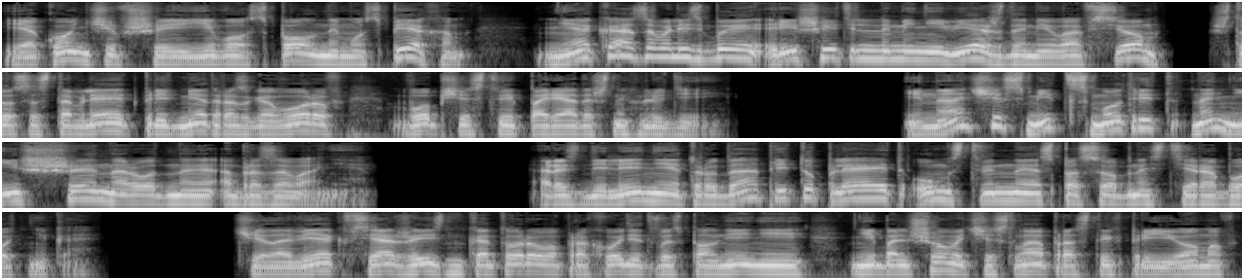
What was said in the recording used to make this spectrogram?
и окончившие его с полным успехом, не оказывались бы решительными невеждами во всем, что составляет предмет разговоров в обществе порядочных людей. Иначе Смит смотрит на низшее народное образование. Разделение труда притупляет умственные способности работника. Человек, вся жизнь которого проходит в исполнении небольшого числа простых приемов,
